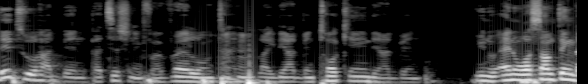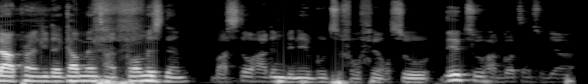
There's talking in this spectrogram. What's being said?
they too had been petitioning for a very long time. Like they had been talking, they had been, you know, and it was something that apparently the government had promised them, but still hadn't been able to fulfill. So they too had gotten to their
